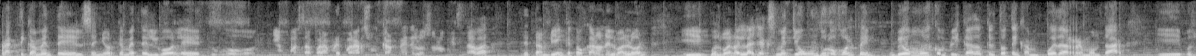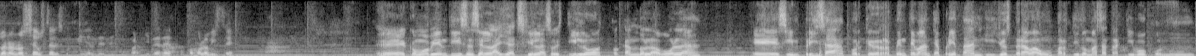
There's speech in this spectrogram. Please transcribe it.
prácticamente el señor que mete el gol tuvo tiempo hasta para prepararse un café de lo solo que estaba de tan bien que tocaron el balón. Y pues bueno, el Ajax metió un duro golpe. Veo muy complicado que el Tottenham pueda remontar. Y pues bueno, no sé ustedes qué opinan de, este partido, de tú cómo lo viste. Eh, como bien dices, el Ajax fiel a su estilo, tocando la bola, eh, sin prisa, porque de repente van, te aprietan y yo esperaba un partido más atractivo con un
